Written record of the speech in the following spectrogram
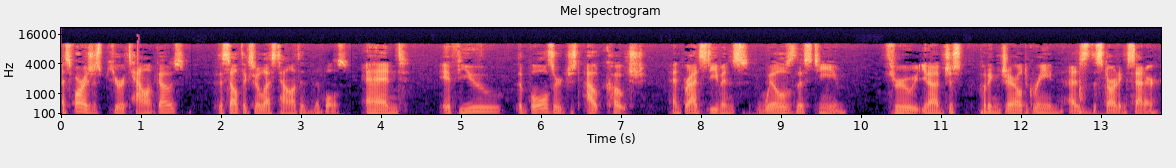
as far as just pure talent goes. The Celtics are less talented than the Bulls. And if you, the Bulls are just out coached and Brad Stevens wills this team through, you know, just putting Gerald Green as the starting center.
